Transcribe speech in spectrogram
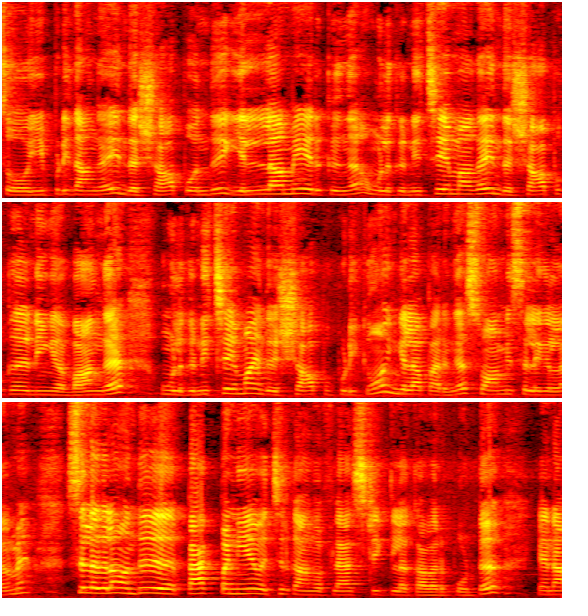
ஸோ இப்படி தாங்க இந்த ஷாப் வந்து எல்லாமே இருக்குங்க. உங்களுக்கு நிச்சயமாக இந்த ஷாப்புக்கு நீங்கள் வாங்க. உங்களுக்கு நிச்சயமாக இந்த ஷாப்பு பிடிக்கும். இங்கெல்லாம் பாருங்கள் சுவாமி சிலைகள் எல்லாமே சிலதெல்லாம் வந்து பேக் பண்ணியே வச்சுருக்காங்க. பிளாஸ்டிக்கில் கவர் போட்டு. ஏன்னா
